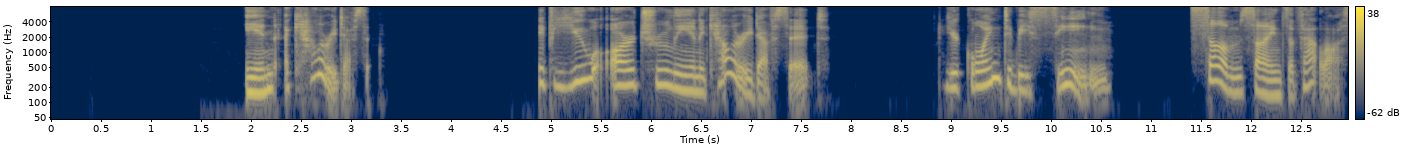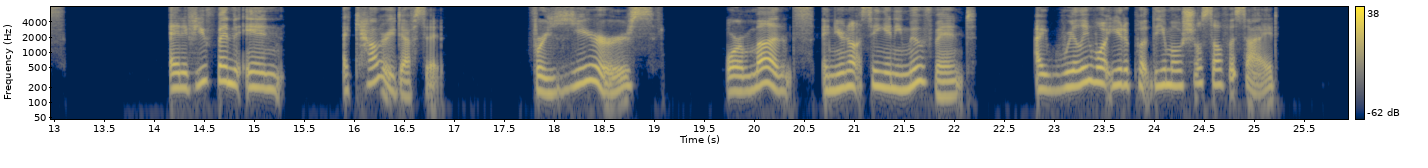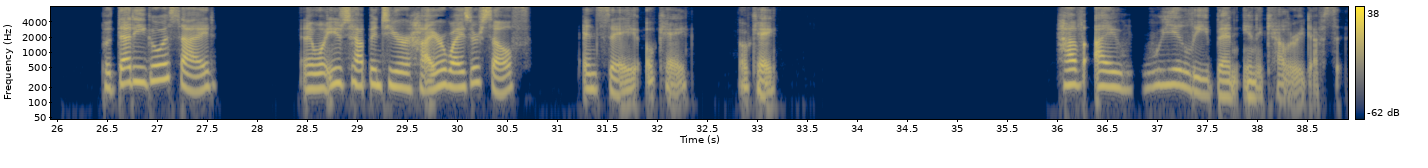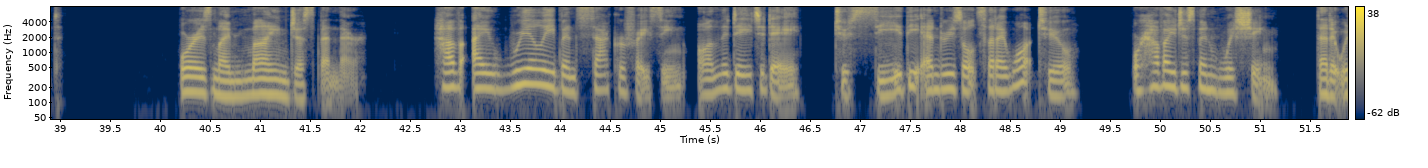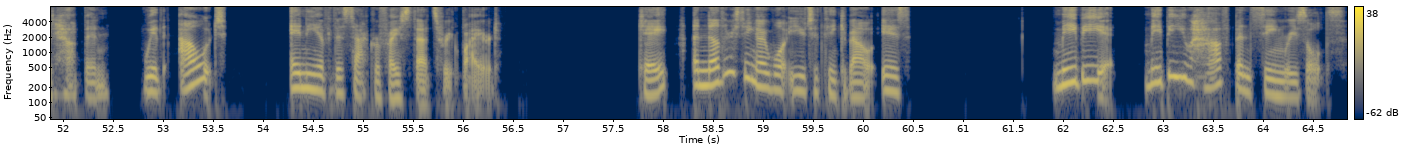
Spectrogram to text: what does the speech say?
in a calorie deficit? If you are truly in a calorie deficit, you're going to be seeing some signs of fat loss. And if you've been in a calorie deficit for years or months and you're not seeing any movement, I really want you to put the emotional self aside, put that ego aside, and I want you to tap into your higher, wiser self and say, okay, okay. Have I really been in a calorie deficit? Or has my mind just been there? Have I really been sacrificing on the day to day to see the end results that I want to? Or have I just been wishing that it would happen without any of the sacrifice that's required? Okay. Another thing I want you to think about is maybe, maybe you have been seeing results,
